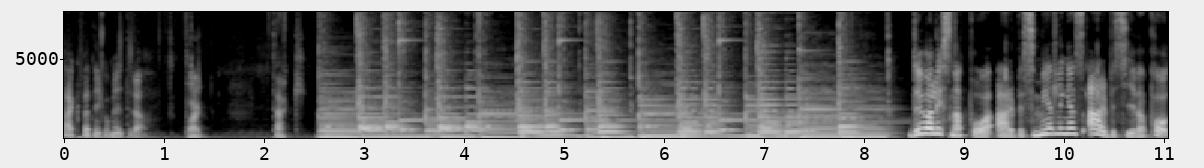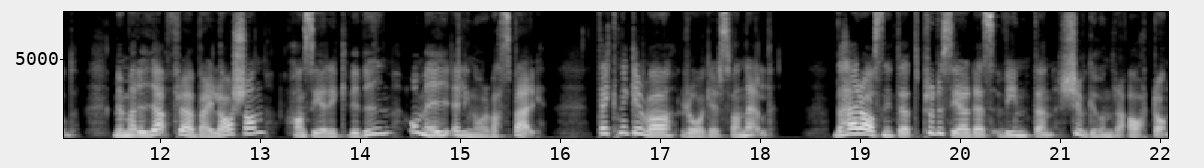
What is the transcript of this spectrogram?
Tack för att ni kom hit idag. Tack. Tack. Du har lyssnat på Arbetsförmedlingens arbetsgivarpodd med Maria Fröberg Larsson Hans-Erik Vivin och mig, Elinor Wassberg. Tekniker var Roger Svanell. Det här avsnittet producerades vintern 2018.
